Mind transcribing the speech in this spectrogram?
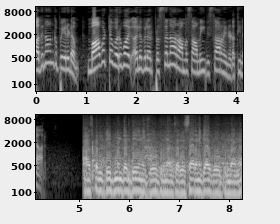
பதினான்கு பேரிடம் மாவட்ட வருவாய் அலுவலர் பிரசன்னா ராமசாமி விசாரணை நடத்தினார். ஹாஸ்பிட்டல் ட்ரீட்மெண்ட் எடுத்து இன்னைக்கு கூப்பிட்டுருந்தாங்க சார். விசாரணைக்காக கூப்பிட்டுருந்தாங்க.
